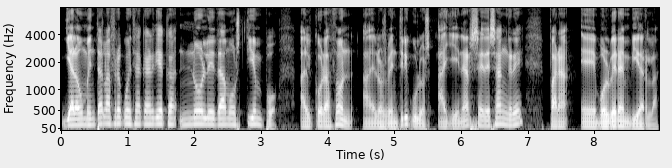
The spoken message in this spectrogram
y al aumentar la frecuencia cardíaca no le damos tiempo al corazón, a los ventrículos, a llenarse de sangre para eh, volver a enviarla.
